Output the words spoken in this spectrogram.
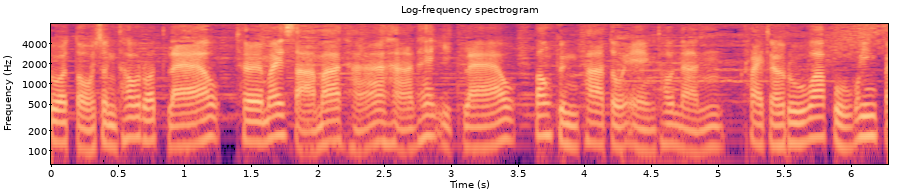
ตัวโตจนเท่ารถแล้ว เธอไม่สามารถหาอาหารให้อีกแล้ว ต้องพึ่งพาตัวเองเท่านั้น ใครจะรู้ว่าปูวิ่งไป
